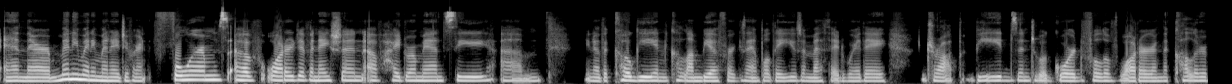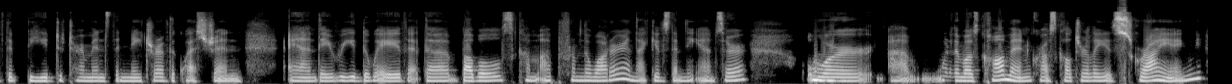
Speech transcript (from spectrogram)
And there are many, many, many different forms of water divination, of hydromancy. Um, you know, the Kogi in Colombia, for example, they use a method where they drop beads into a gourd full of water, and the color of the bead determines the nature of the question. And they read the way that the bubbles come up from the water, and that gives them the answer. Mm-hmm. Or um, one of the most common cross culturally is scrying.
